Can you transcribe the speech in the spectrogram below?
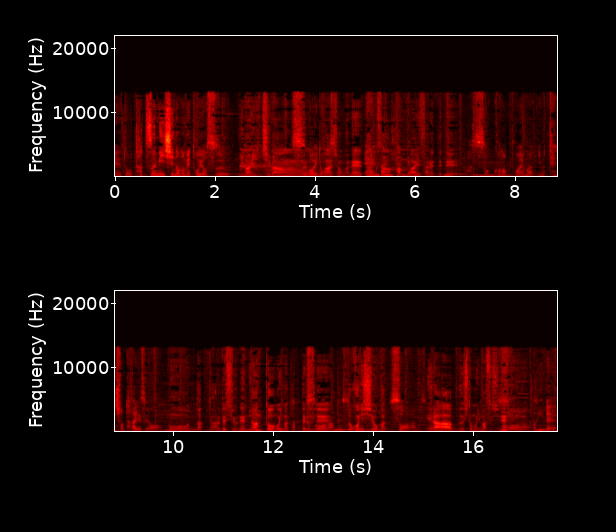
えー、と辰巳東雲豊洲。あ今一番すごいとこマンションがねええたくさん販売されてて。あそこのポエムは今テンション高いですよ。もうだってあれですよね。何棟も今建ってるんそうでなんです。どこにしようかそうなんですよ。選ぶ人もいますしね。オリンピッ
